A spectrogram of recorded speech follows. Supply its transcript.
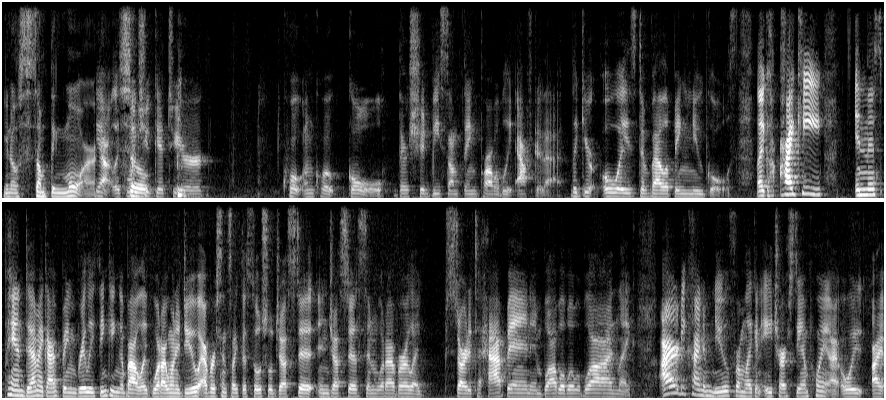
you know something more. Yeah, like so once you get to your quote unquote goal, there should be something probably after that. Like you're always developing new goals. Like high key in this pandemic, I've been really thinking about like what I want to do ever since like the social justice injustice and whatever like started to happen and blah blah blah blah blah and like I already kind of knew from like an HR standpoint I always I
